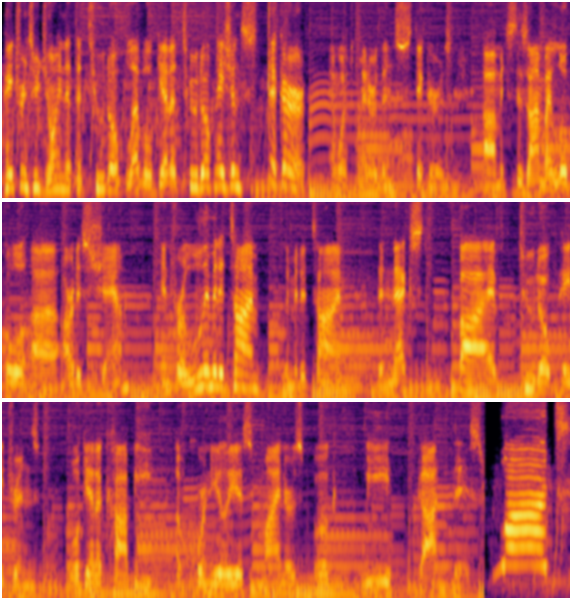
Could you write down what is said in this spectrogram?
Patrons who join at the 2dope level get a 2dope Nation sticker. And what's better than stickers? Um, it's designed by local uh, artist Sham. And for a limited time, limited time, the next five 2dope patrons will get a copy of Cornelius Minor's book, We Got This. What?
